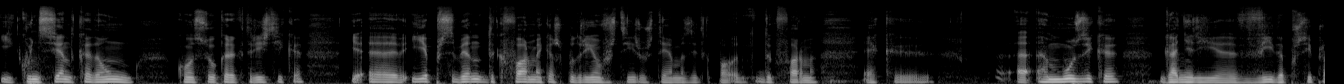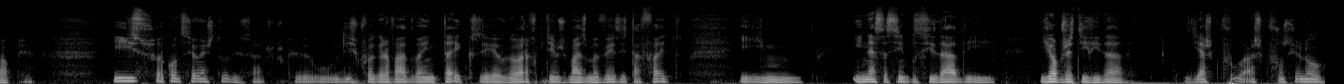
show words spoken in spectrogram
e conhecendo cada um com a sua característica, uh, ia percebendo de que forma é que eles poderiam vestir os temas e de que, de que forma é que a, a, música ganharia vida por si própria. E isso aconteceu em estúdio, sabes? Porque o disco foi gravado em takes e agora repetimos mais uma vez e está feito. E, e nessa simplicidade e, e objetividade. E acho que, acho que funcionou.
